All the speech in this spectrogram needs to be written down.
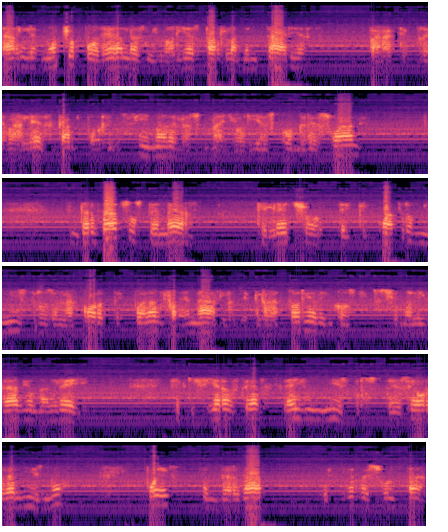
darle mucho poder a las minorías parlamentarias para que prevalezcan por encima de las mayorías congresuales. En verdad, sostener que el hecho de que cuatro ministros de la Corte puedan frenar la declaratoria de inconstitucionalidad de una ley que quisieran ser seis ministros de ese organismo, pues en verdad pues, resulta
